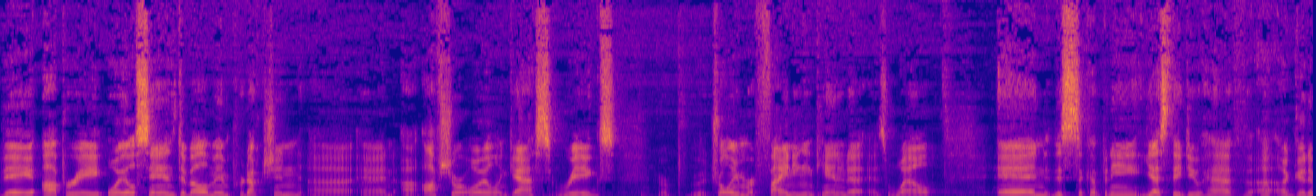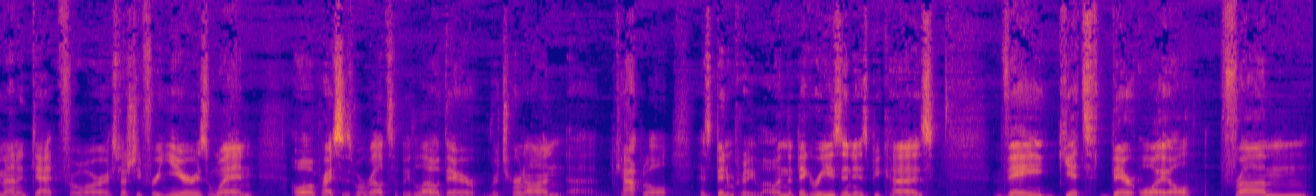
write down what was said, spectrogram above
they operate oil sands development, production, uh, and uh, offshore oil and gas rigs, or petroleum refining in Canada as well. And this is a company, yes, they do have a, a good amount of debt for, especially for years when oil prices were relatively low. Their return on uh, capital has been pretty low. And the big reason is because they get their oil from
